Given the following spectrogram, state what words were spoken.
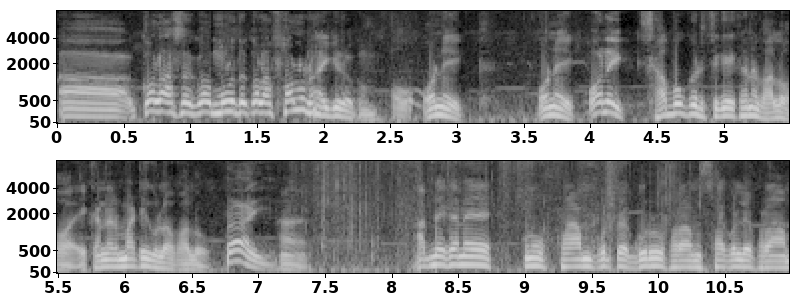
আহ, কলা আসে মূলত কলা ফলন হয় কীরকম? অনেক। অনেক। অনেক। সাবকের থেকে এখানে ভালো হয় এখানের মাটিগুলো ভালো। তাই? হ্যাঁ। আপনি এখানে কোনো ফার্ম করতে গরুর ফার্ম ছাগলের ফার্ম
